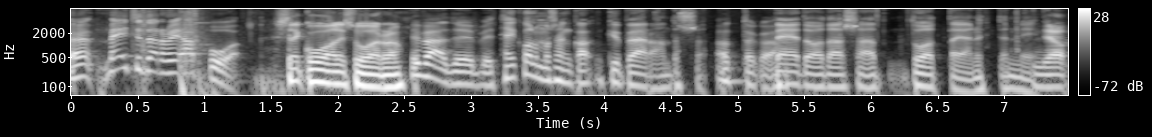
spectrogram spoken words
Ö, meitsi tarvii apua. Se kuoli suoraan. Hyvä tyypit. Hei kolmosen ka- kypärä on tossa. Ottakaa. P taas saa tuottaja nyt, niin Joo.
